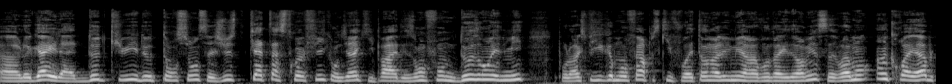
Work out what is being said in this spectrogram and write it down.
Euh, le gars, il a deux de QI, deux de tension, c'est juste catastrophique. On dirait qu'il parle à des enfants de deux ans et demi pour leur expliquer comment faire parce qu'il faut éteindre la lumière avant d'aller dormir. C'est vraiment incroyable incroyable.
